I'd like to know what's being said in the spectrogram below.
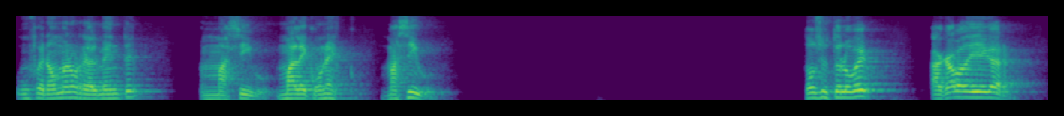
un fenómeno realmente masivo, maleconesco, masivo. Entonces usted lo ve, acaba de llegar.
